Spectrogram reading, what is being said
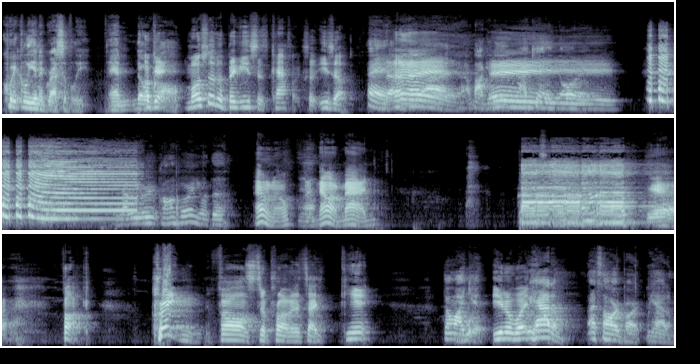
quickly and aggressively. And no Okay, call. most of the Big East is Catholic, so ease up. Hey, Hey. I- I'm not gonna I can't ignore it. Hey. Is that what you were calling for? You want the I don't know. Yeah. Now I'm mad. Yeah. Fuck. Creighton falls to Providence. I can't. don't like it. You know what? We had him. That's the hard part. We had him.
